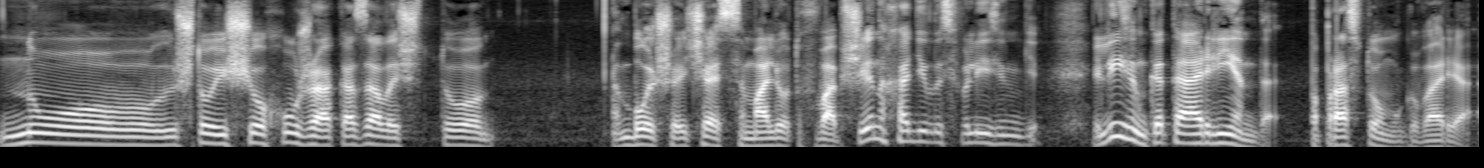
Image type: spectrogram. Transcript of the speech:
Но что еще хуже оказалось, что большая часть самолетов вообще находилась в лизинге. Лизинг – это аренда, по-простому говоря.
